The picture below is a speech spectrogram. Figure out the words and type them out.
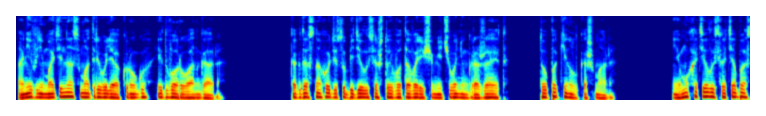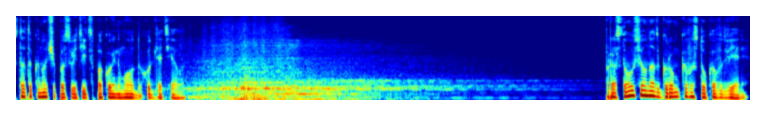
Они внимательно осматривали округу и двор у ангара. Когда снаходец убедился, что его товарищам ничего не угрожает, то покинул кошмара. Ему хотелось хотя бы остаток ночи посвятить спокойному отдыху для тела. Проснулся он от громкого стука в двери.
